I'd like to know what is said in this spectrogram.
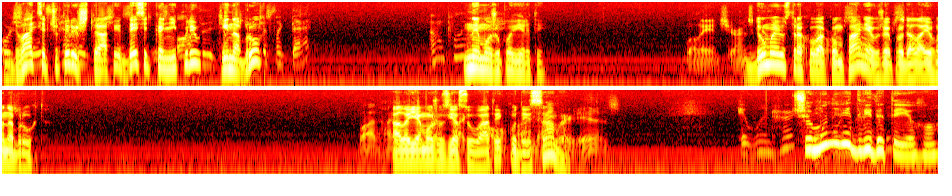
24 штати, 10 канікулів і на брухт? Не можу повірити. Думаю, страхова компанія вже продала його на брухт. Але я можу з'ясувати, куди саме. Чому не відвідати його?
